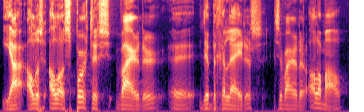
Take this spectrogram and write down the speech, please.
ja, alles, alle sporters waren er. Uh, de begeleiders, ze waren er allemaal.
